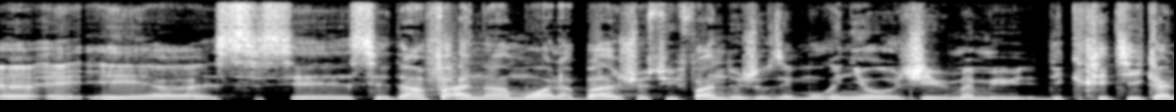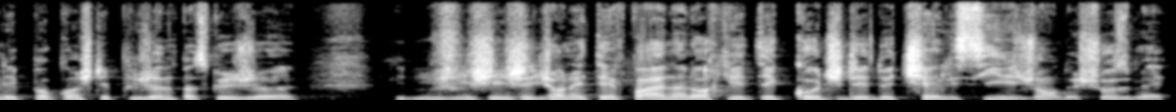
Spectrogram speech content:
Euh, et, euh, c'est d'un fan. Hein. Moi, là-bas, je suis fan de José Mourinho. J'ai même eu des critiques à l'époque quand j'étais plus jeune parce que je j'en étais fan alors qu'il était coach de, de, Chelsea, ce genre de choses. Mais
